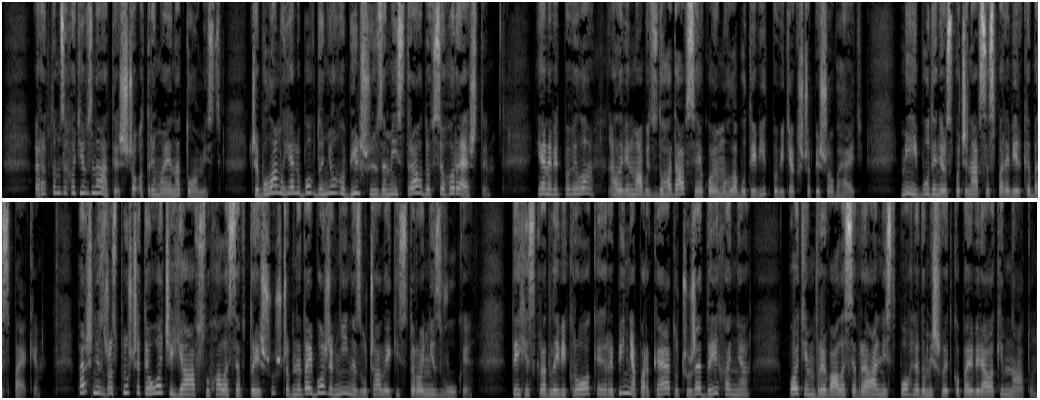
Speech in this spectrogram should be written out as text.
раптом захотів знати, що отримає натомість, чи була моя любов до нього більшою за мій страх до всього решти. Я не відповіла, але він, мабуть, здогадався, якою могла бути відповідь, якщо пішов геть. Мій будень розпочинався з перевірки безпеки. Перш ніж розплющити очі, я вслухалася в тишу, щоб, не дай Боже, в ній не звучали якісь сторонні звуки тихі скрадливі кроки, репіння паркету, чуже дихання, потім вривалася в реальність поглядом і швидко перевіряла кімнату.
